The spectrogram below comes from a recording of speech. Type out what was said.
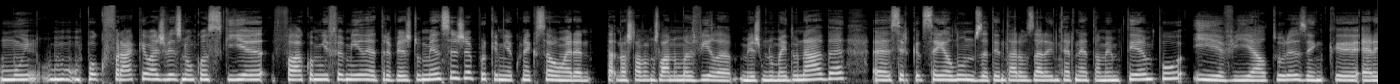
um pouco fraca, eu às vezes não conseguia falar com a minha família através do Messenger, porque a minha conexão era. Nós estávamos lá numa vila, mesmo no meio do nada, uh, cerca de 100 alunos a tentar usar a internet ao mesmo tempo, e havia alturas em que era,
